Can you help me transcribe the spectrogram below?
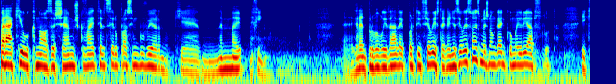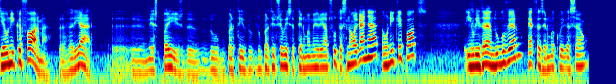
para aquilo que nós achamos que vai ter de ser o próximo governo, que é, na mei... enfim, a grande probabilidade é que o Partido Socialista ganhe as eleições, mas não ganhe com maioria absoluta. E que a única forma, para variar, neste país de, do, partido, do Partido Socialista ter uma maioria absoluta, se não a ganhar, a única hipótese, e liderando um governo, é fazer uma coligação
